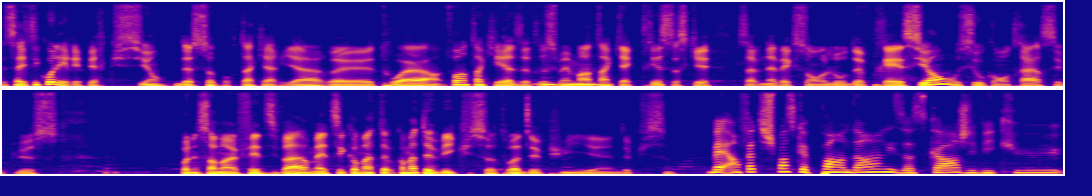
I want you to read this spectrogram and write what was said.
Ça a été quoi les répercussions de ça pour ta carrière, euh, toi, en, tant que réalisatrice, même en tant qu'actrice? Est-ce que ça venait avec son lot de pression ou si au contraire, c'est plus. euh, Pas nécessairement un fait divers, mais tu sais, comment comment t'as vécu ça, toi, depuis, euh, depuis ça? Ben, en fait, je pense que pendant les Oscars, j'ai vécu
